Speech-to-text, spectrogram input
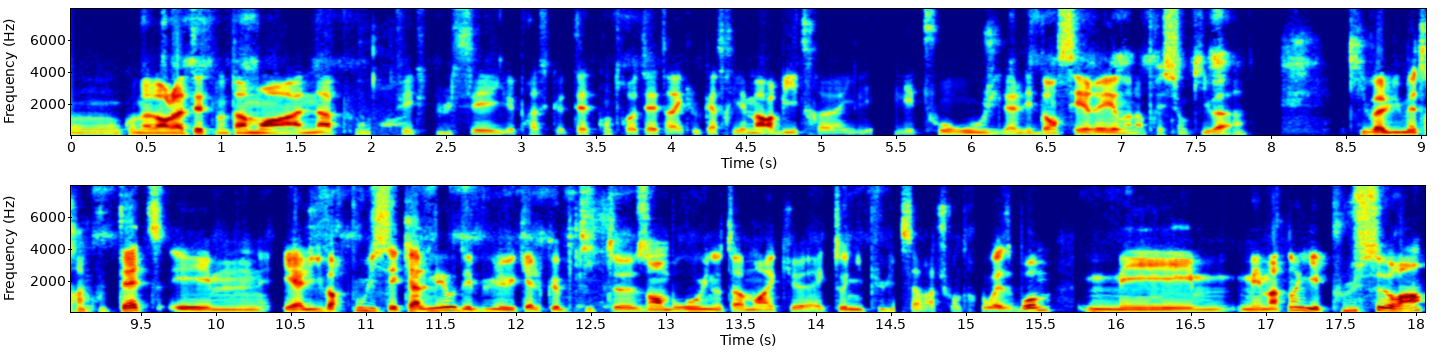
euh, qu'on a dans la tête, notamment à Naples, où il fait expulser, il est presque tête contre tête avec le quatrième arbitre, euh, il est, tout rouge, il a les dents serrées, on a l'impression qu'il va, va lui mettre un coup de tête. Et, à Liverpool, il s'est calmé. Au début, il a eu quelques petites embrouilles, notamment avec, Tony Pulis, un match contre West Brom. Mais, maintenant, il est plus serein.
